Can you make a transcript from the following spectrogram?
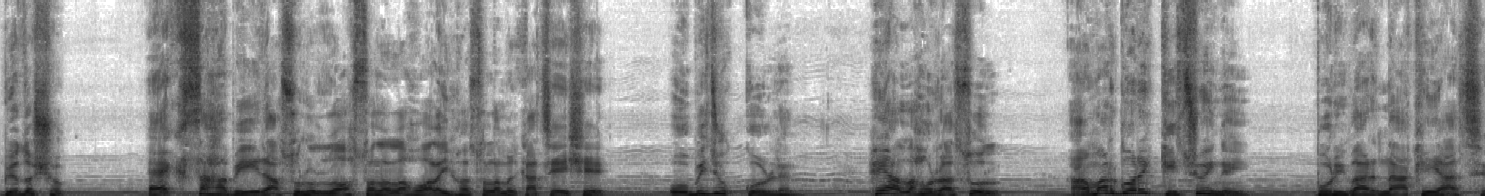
প্রিয় দর্শক, এক সাহাবি রাসুল্লাহ সাল্লাহ আলাইসাল্লামের কাছে এসে অভিযোগ করলেন, হে আল্লাহর রাসুল, আমার ঘরে কিছুই নেই পরিবার না খেয়ে আছে।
